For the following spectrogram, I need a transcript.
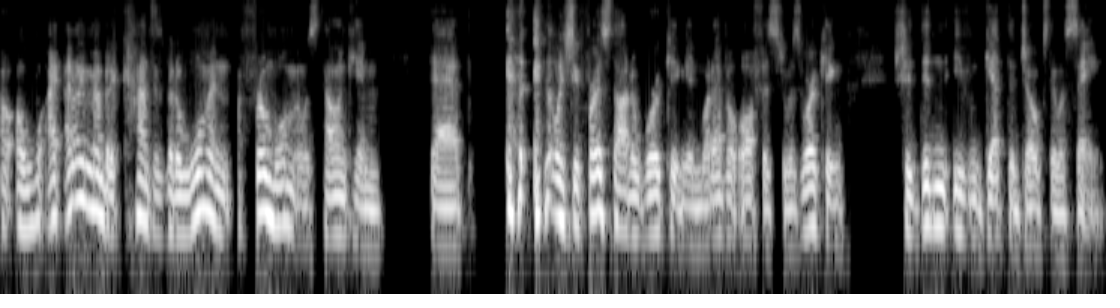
a, a, I don't remember the context, but a woman, a firm woman, was telling him that when she first started working in whatever office she was working, she didn't even get the jokes they were saying.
